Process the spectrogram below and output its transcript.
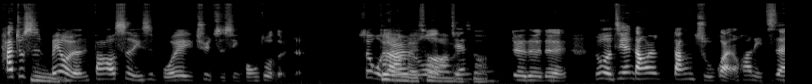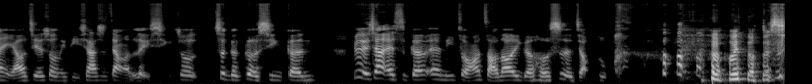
他就是没有人发号施令是不会去执行工作的人。所以我觉得，如果今天对对对，如果今天当当主管的话，你自然也要接受你底下是这样的类型，就这个个性跟有点像 S 跟 N，你总要找到一个合适的角度。为什么就是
